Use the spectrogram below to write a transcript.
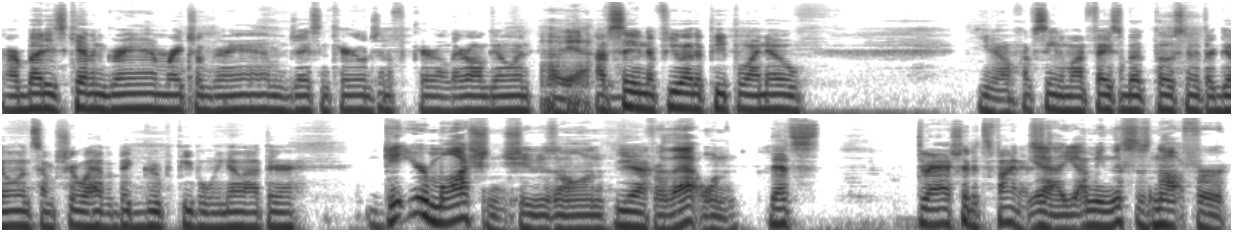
Our buddies Kevin Graham, Rachel Graham, Jason Carroll, Jennifer Carroll, they're all going. Oh yeah. I've seen a few other people I know. You know, I've seen them on Facebook posting that they're going, so I'm sure we'll have a big group of people we know out there. Get your moshing shoes on. Yeah. For that one. That's thrash at its finest. Yeah. I mean, this is not for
